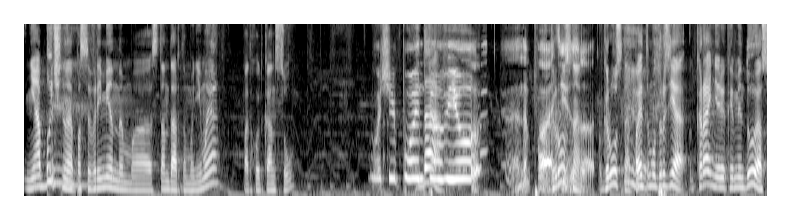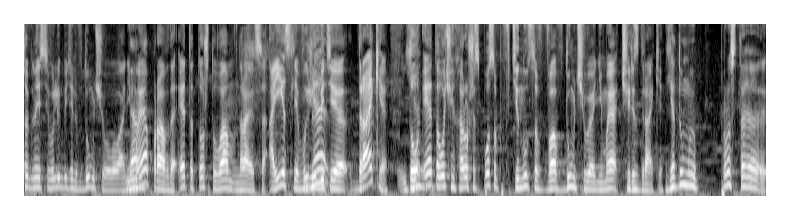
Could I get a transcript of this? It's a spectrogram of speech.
необычно по современным э, стандартам аниме подходит к концу. Очень point Да. of view. Грустно, грустно. Поэтому, друзья, крайне рекомендую, особенно если вы любитель вдумчивого аниме, Да. правда, это то, что вам нравится. А если вы Я- любите драки, то Я- это очень хороший способ втянуться во вдумчивое аниме через драки. Я думаю, просто э,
